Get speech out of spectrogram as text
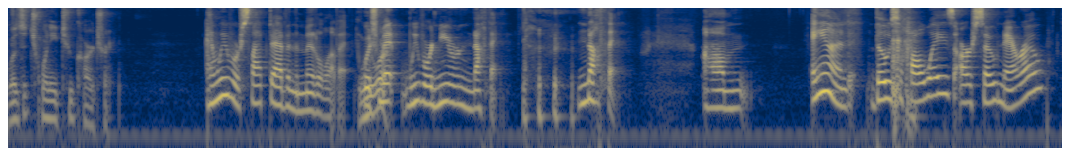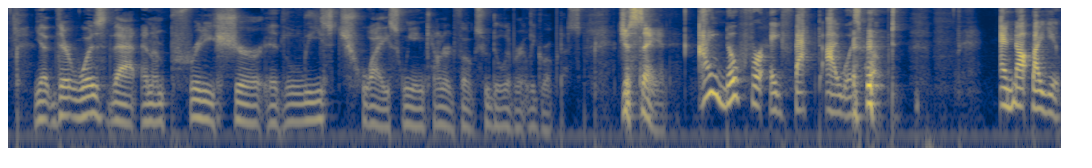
was a 22 car train. And we were slap dab in the middle of it, We which were. meant we were near nothing. nothing. Um and those hallways are so narrow. Yeah, there was that, and I'm pretty sure at least twice we encountered folks who deliberately groped us. Just saying. I know for a fact I was groped. and not by you.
